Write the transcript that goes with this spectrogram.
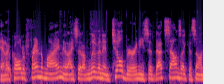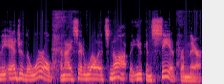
And I called a friend of mine and I said, I'm living in Tilbury. And he said, That sounds like it's on the edge of the world. And I said, Well, it's not, but you can see it from there.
